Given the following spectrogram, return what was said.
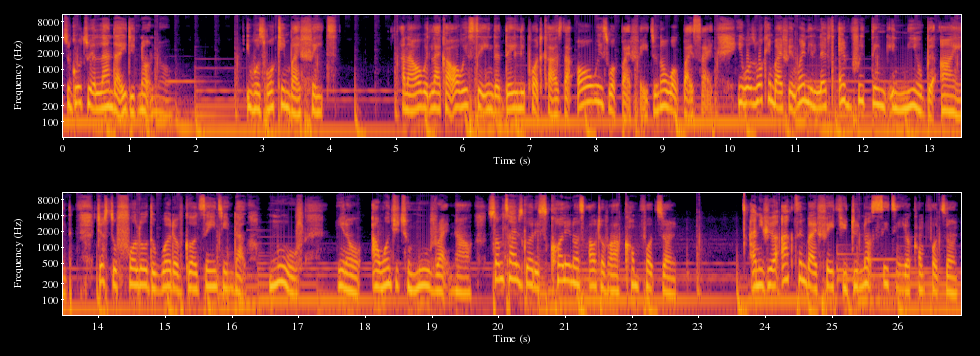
to go to a land that he did not know. He was walking by faith and I always, like I always say in the daily podcast, that always walk by faith, do not walk by sight. He was walking by faith when he left everything he knew behind just to follow the word of God, saying to him that move you know, I want you to move right now. Sometimes God is calling us out of our comfort zone. And if you're acting by faith, you do not sit in your comfort zone.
